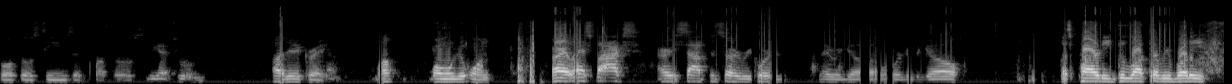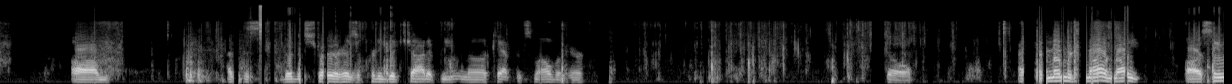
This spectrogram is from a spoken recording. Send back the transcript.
both those teams that bought those. We got two of them. Oh, did great. Well, one will get one. All right, last box. I already stopped and started recording. There we go. We're good to go. Let's party. Good luck, everybody. Um, the Destroyer has a pretty good shot at beating uh, Captain Smelvin here. So, I remember tomorrow night, uh, same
